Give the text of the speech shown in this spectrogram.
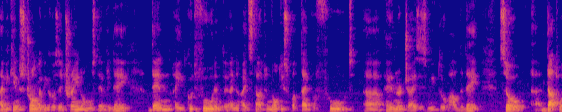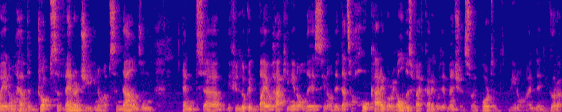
I became stronger because I train almost every day. Then I eat good food and, and I'd start to notice what type of food uh, energizes me throughout the day. So uh, that way I don't have the drops of energy, you know, ups and downs. And and uh, if you look at biohacking and all this, you know, that, that's a whole category. All those five categories I mentioned, so important, you know, and then you got to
